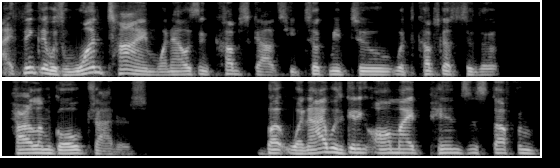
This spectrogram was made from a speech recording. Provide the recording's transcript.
I think there was one time when I was in Cub Scouts, he took me to, with the Cub Scouts, to the Harlem Globetrotters. But when I was getting all my pins and stuff from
